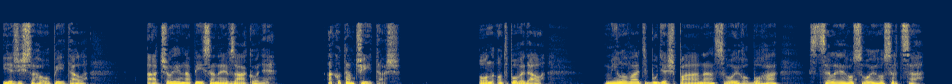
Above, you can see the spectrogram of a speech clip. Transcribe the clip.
Ježiš sa ho opýtal, a čo je napísané v zákone? Ako tam čítaš? On odpovedal, Milovať budeš pána, svojho Boha, z celého svojho srdca,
